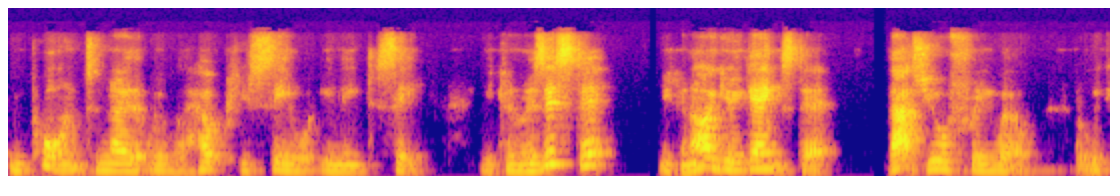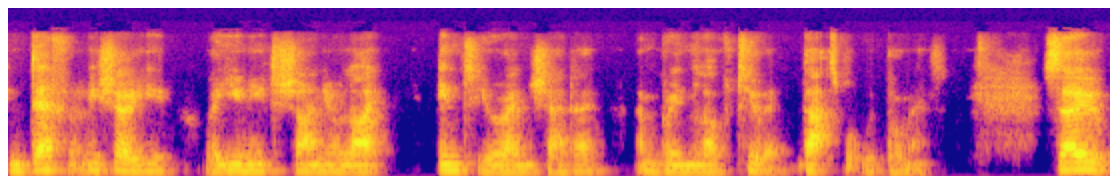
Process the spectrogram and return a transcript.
important to know that we will help you see what you need to see. You can resist it, you can argue against it. That's your free will. But we can definitely show you where you need to shine your light into your own shadow and bring love to it. That's what we promise. So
